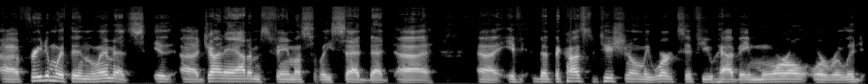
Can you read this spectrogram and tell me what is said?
uh, freedom within limits is uh, John Adams famously said that uh, uh, if that the Constitution only works if you have a moral or relig-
